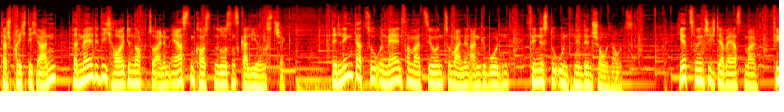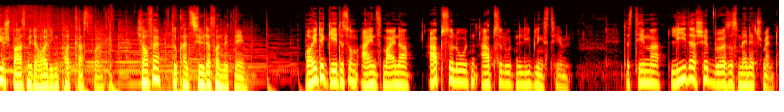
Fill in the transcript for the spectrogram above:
Das spricht dich an, dann melde dich heute noch zu einem ersten kostenlosen Skalierungscheck. Den Link dazu und mehr Informationen zu meinen Angeboten findest du unten in den Show Notes. Jetzt wünsche ich dir aber erstmal viel Spaß mit der heutigen Podcast-Folge. Ich hoffe, du kannst viel davon mitnehmen. Heute geht es um eins meiner absoluten, absoluten Lieblingsthemen. Das Thema Leadership versus Management.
